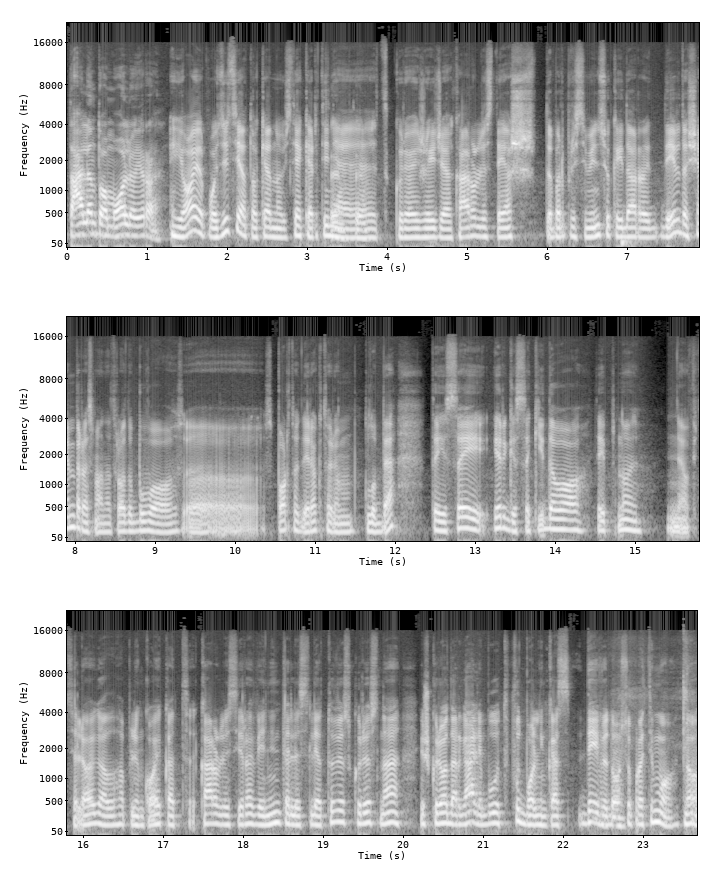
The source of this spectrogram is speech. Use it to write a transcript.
talento molio yra. Jo ir pozicija tokia, nu vis tiek kertinė, Taip, kurioje žaidžia Karolis, tai aš dabar prisiminsiu, kai dar Davidas Šemberas, man atrodo, buvo uh, sporto direktorium klube, tai jisai irgi sakydavo, taip, nu, neoficialioj gal aplinkoje, kad Karolis yra vienintelis lietuvis, kuris, na, iš kurio dar gali būti futbolininkas Davido supratimu. Nu,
